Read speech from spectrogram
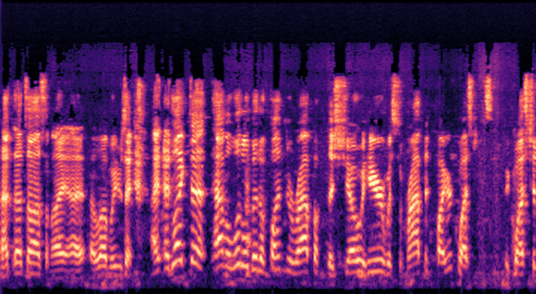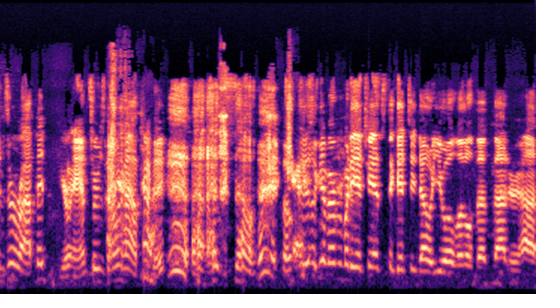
that, that's awesome. I, I, I love what you're saying. I, I'd like to have a little bit of fun to wrap up the show here with some rapid fire questions. The questions are rapid. Your answers don't have to be. Uh, so it'll give everybody a chance to get to know you a little bit better. Uh,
